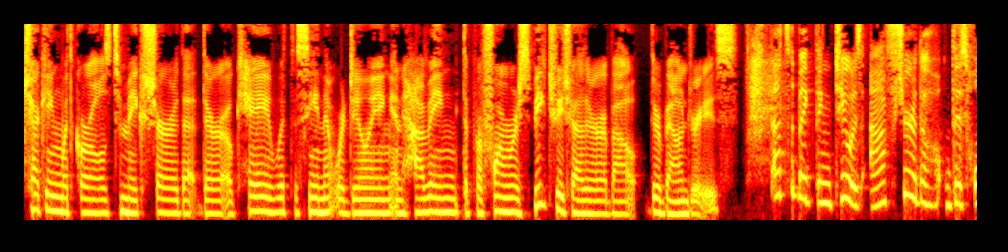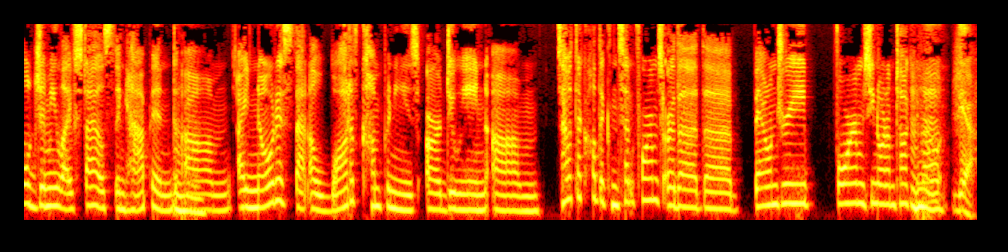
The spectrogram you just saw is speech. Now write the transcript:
checking with girls to make sure that they're okay with the scene that we're doing and having the performers speak to each other about their boundaries. that's a big thing too. Is after the this whole Jimmy Lifestyles thing happened, um, I noticed that a lot of companies are doing. Um, is that what they're called? The consent forms or the the boundary forms? You know what I'm talking about? Yeah.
